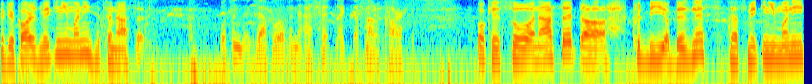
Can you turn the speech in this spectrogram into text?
If your car is making you money, it's an asset. What's an example of an asset like that's not a car? Okay, so an asset uh, could be a business that's making you money.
